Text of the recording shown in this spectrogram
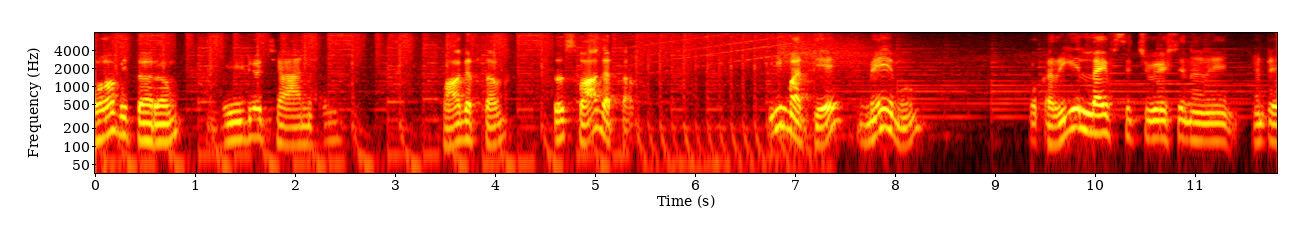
కోవితరం వీడియో ఛానల్ స్వాగతం. సుస్వాగతం ఈ మధ్య మేము ఒక రియల్ లైఫ్ సిచ్యువేషన్ అనే అంటే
